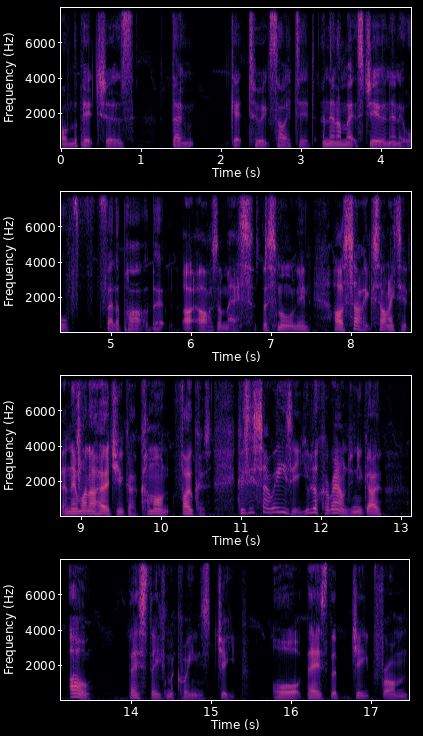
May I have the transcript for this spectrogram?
on the pictures, don't get too excited. And then I met Stu, and then it all fell apart a bit. I, I was a mess this morning. I was so excited, and then when I heard you go, "Come on, focus," because it's so easy. You look around and you go, "Oh, there's Steve McQueen's Jeep, or there's the Jeep from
